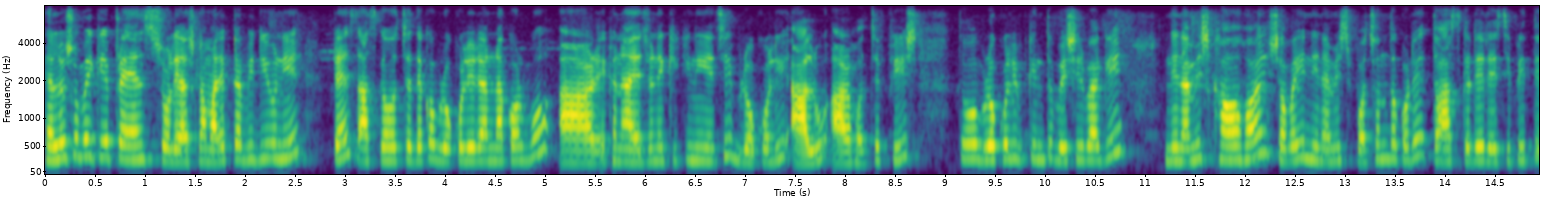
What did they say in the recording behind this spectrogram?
হ্যালো সবাইকে ফ্রেন্ডস চলে আসলাম আরেকটা ভিডিও নিয়ে। ফ্রেন্ডস আজকে হচ্ছে দেখো ব্রোকলি রান্না করব। আর এখানে আয়োজনে কি কি নিয়েছি? ব্রোকলি আলু আর হচ্ছে ফিশ তো ব্রোকলি কিন্তু বেশিরভাগই নিরামিষ খাওয়া হয়। সবাই নিরামিষ পছন্দ করে। তো আজকের এই রেসিপিতে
